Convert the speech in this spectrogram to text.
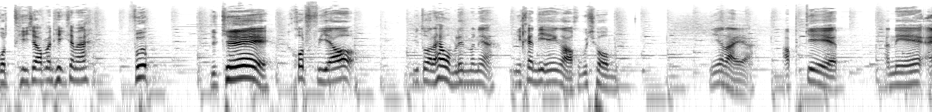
กดทีชอบมันทิกใช่ไหมฟึบยึดเคโคตรเฟี้ยว มีตัวอะไรให้ผมเล่นบ้างเนี่ย มีแค่นี้เองเหรอคุณผู้ชม นี่อะไรอะอัปเกรด อันนี้ไอ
